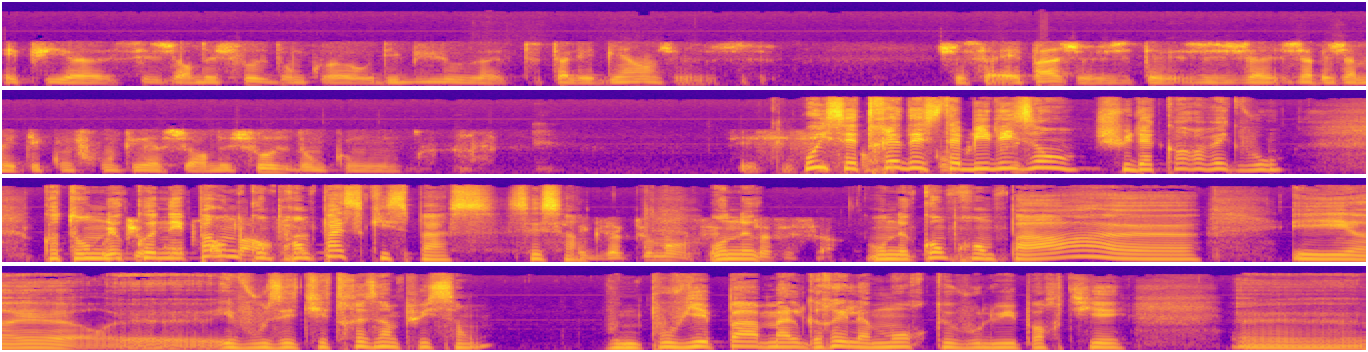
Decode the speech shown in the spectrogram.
Et puis euh, c'est ce genre de choses. Donc euh, au début tout allait bien. Je, je, savais pas. Je j'avais jamais été confronté à ce genre de choses. Donc on. Oui, c'est très déstabilisant. Je suis d'accord avec vous. Quand on ne connaît pas, on ne comprend pas ce qui se passe. C'est ça. Exactement. On ne, ça. on ne comprend pas et, et vous étiez très impuissant. Vous ne pouviez pas, malgré l'amour que vous lui portiez, euh,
